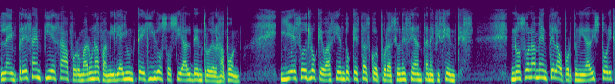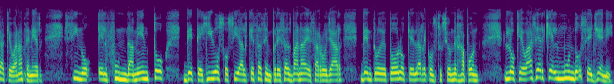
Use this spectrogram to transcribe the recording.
La empresa empieza a formar una familia y un tejido social dentro del Japón. Y eso es lo que va haciendo que estas corporaciones sean tan eficientes no solamente la oportunidad histórica que van a tener, sino el fundamento de tejido social que estas empresas van a desarrollar dentro de todo lo que es la reconstrucción del Japón, lo que va a hacer que el mundo se llene,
